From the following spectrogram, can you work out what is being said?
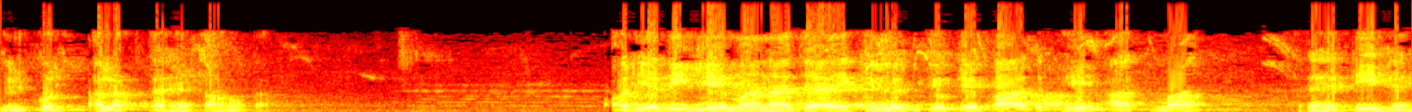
बिल्कुल अलग तरह का होगा। और यदि ये माना जाए कि मृत्यु के बाद भी आत्मा रहती है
